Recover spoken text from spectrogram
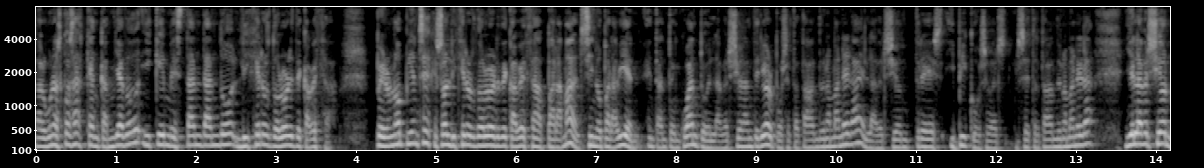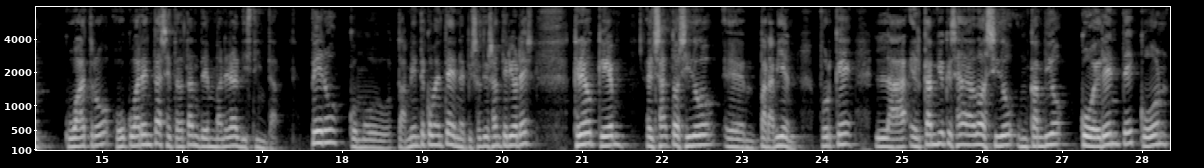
algunas cosas que han cambiado y que me están dando ligeros dolores de cabeza. Pero no pienses que son ligeros dolores de cabeza para mal, sino para bien, en tanto en cuanto en la versión anterior pues se trataban de una manera, en la versión 3 y pico se, se trataban de una manera, y en la versión 4 o 40 se tratan de manera distinta pero como también te comenté en episodios anteriores, creo que el salto ha sido eh, para bien, porque el cambio que se ha dado ha sido un cambio coherente con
